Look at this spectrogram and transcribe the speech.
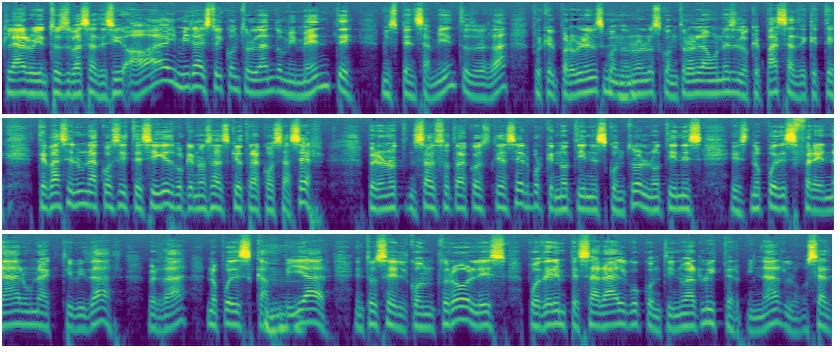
Claro, y entonces vas a decir, ay, mira, estoy controlando mi mente, mis pensamientos, ¿verdad? Porque el problema es cuando no los controla uno, es lo que pasa, de que te, te vas en una cosa y te sigues porque no sabes qué otra cosa hacer, pero no sabes otra cosa que hacer porque no tienes control, no tienes, es, no puedes frenar una actividad, ¿verdad? No puedes cambiar. Entonces el control es poder empezar algo, continuarlo y terminarlo, o sea,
